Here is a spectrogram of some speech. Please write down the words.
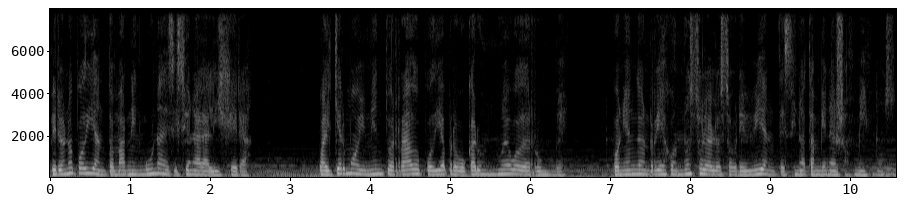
pero no podían tomar ninguna decisión a la ligera. Cualquier movimiento errado podía provocar un nuevo derrumbe, poniendo en riesgo no solo a los sobrevivientes, sino también a ellos mismos.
